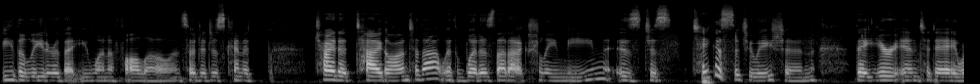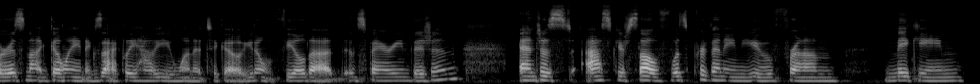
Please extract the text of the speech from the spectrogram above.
be the leader that you want to follow. And so to just kind of try to tag on to that with what does that actually mean is just take a situation that you're in today where it's not going exactly how you want it to go. You don't feel that inspiring vision. And just ask yourself what's preventing you from making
